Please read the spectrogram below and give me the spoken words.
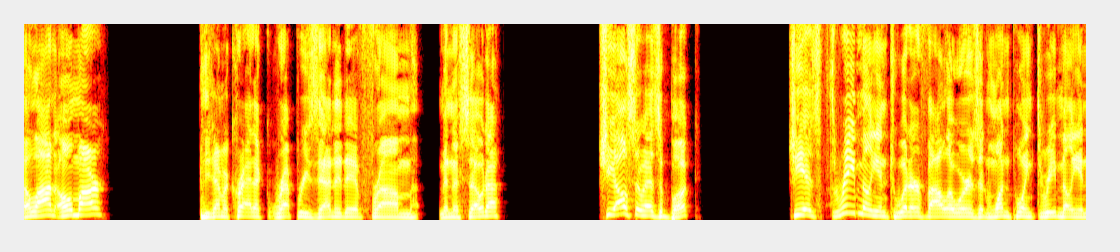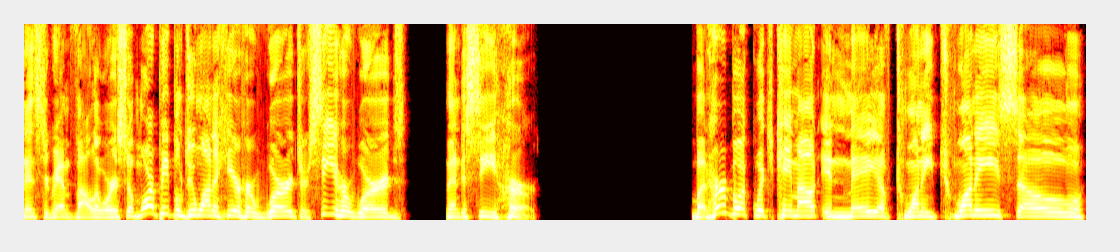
Ilhan Omar, the Democratic representative from Minnesota, she also has a book. She has 3 million Twitter followers and 1.3 million Instagram followers. So more people do want to hear her words or see her words than to see her. But her book, which came out in May of 2020, so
